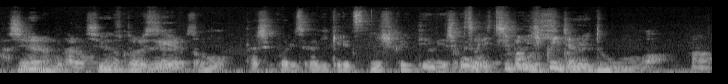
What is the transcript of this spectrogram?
走れなくなるもん走れなくな太りすぎると。そう。体脂肪率が激烈に低いっていうイメージがそう一番低いんじゃない？低いと思うわ。うん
